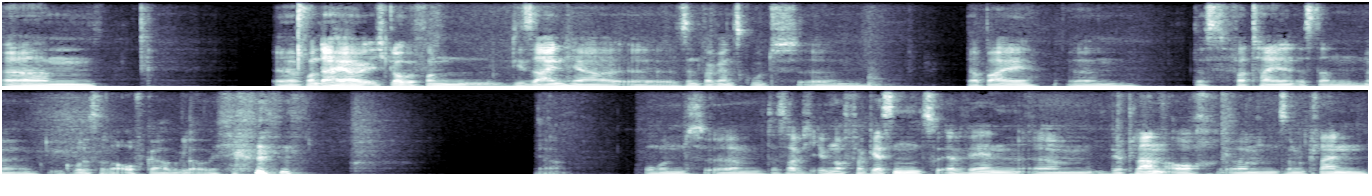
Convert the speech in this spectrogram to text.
Ähm, äh, von daher, ich glaube, von Design her sind wir ganz gut ähm, dabei. Ähm, das Verteilen ist dann eine größere Aufgabe, glaube ich. ja. Und ähm, das habe ich eben noch vergessen zu erwähnen. Ähm, wir planen auch ähm, so einen kleinen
